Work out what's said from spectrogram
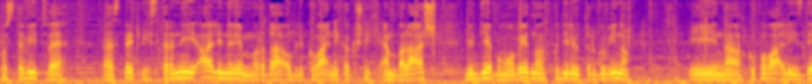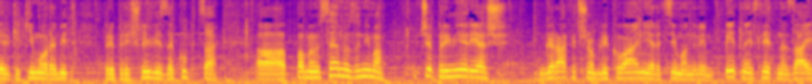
postavitve eh, spletnih strani ali ne vem, morda oblikovanje kakšnih embalaž. Ljudje bomo vedno hodili v trgovino in uh, kupovali izdelke, ki morajo biti pripričljivi za kupca. Uh, pa me vseeno zanima, če primerjaš grafično oblikovanje, recimo vem, 15 let nazaj,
